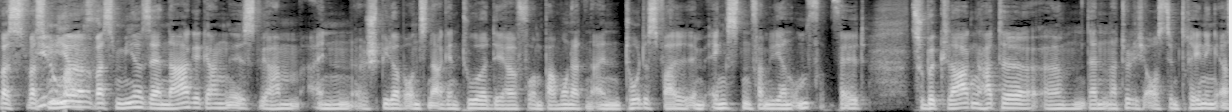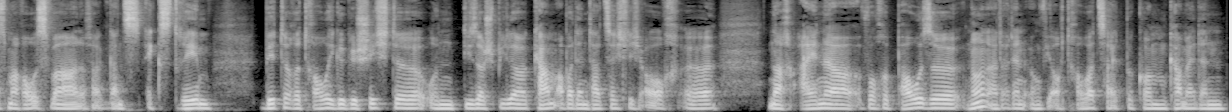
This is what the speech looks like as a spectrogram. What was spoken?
was, was mir, was mir sehr nahe gegangen ist, wir haben einen äh, Spieler bei uns in der Agentur, der vor ein paar Monaten einen Todesfall im engsten familiären Umfeld zu beklagen hatte, ähm, dann natürlich aus dem Training erstmal raus war. Das war ganz extrem bittere, traurige Geschichte. Und dieser Spieler kam aber dann tatsächlich auch äh, nach einer Woche Pause, ne, hat er dann irgendwie auch Trauerzeit bekommen, kam er dann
